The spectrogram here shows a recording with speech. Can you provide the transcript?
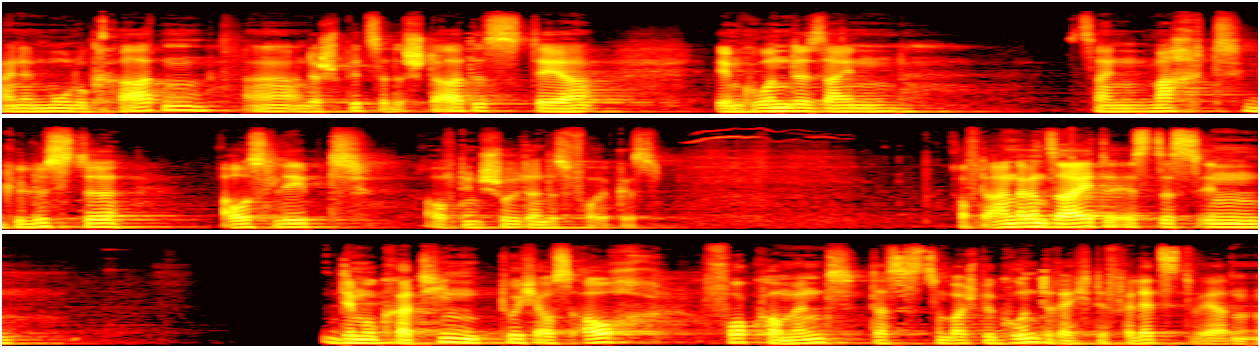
einen Monokraten äh, an der Spitze des Staates, der im Grunde sein, sein Machtgelüste auslebt auf den Schultern des Volkes. Auf der anderen Seite ist es in Demokratien durchaus auch vorkommend, dass zum Beispiel Grundrechte verletzt werden.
